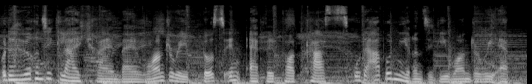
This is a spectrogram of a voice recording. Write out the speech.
Oder hören Sie gleich rein bei Wandery Plus in Apple Podcasts oder abonnieren Sie die Wandery App.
